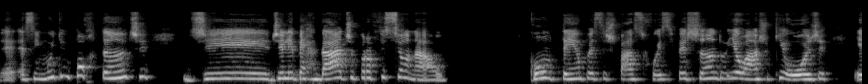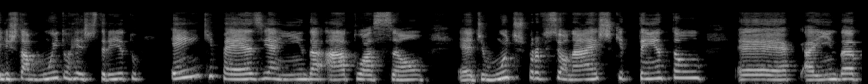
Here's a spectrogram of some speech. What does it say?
é, assim, muito importante de, de liberdade profissional. Com o tempo, esse espaço foi se fechando e eu acho que hoje ele está muito restrito em que pese ainda a atuação é, de muitos profissionais que tentam é, ainda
